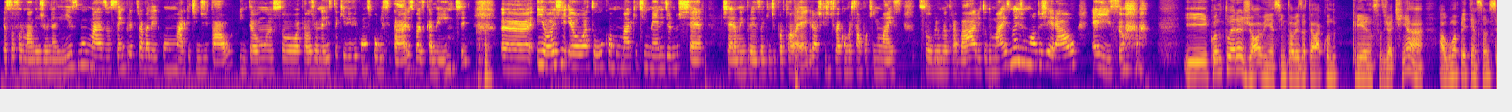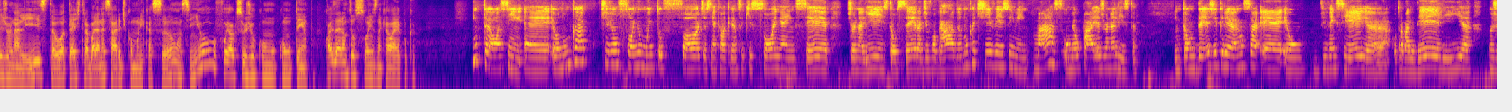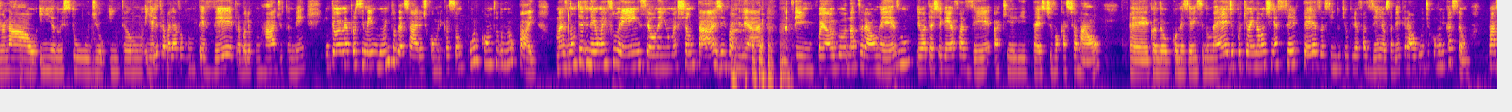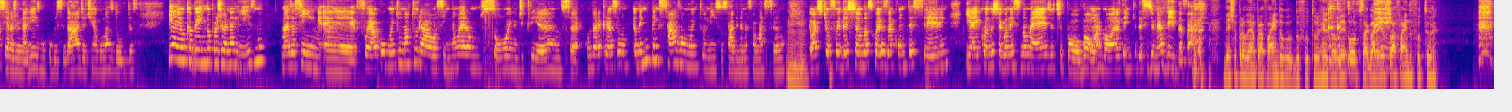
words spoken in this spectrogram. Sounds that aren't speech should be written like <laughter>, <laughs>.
Eu sou formada em jornalismo, mas eu sempre trabalhei com marketing digital. Então, eu sou aquela jornalista que vive com os publicitários, basicamente. uh, <laughs> e hoje eu atuo como marketing manager no Share. Share é uma empresa aqui de Porto Alegre. Acho que a gente vai conversar um pouquinho mais sobre o meu trabalho e tudo mais, mas de um modo geral, é isso. <laughs> e quando tu era jovem, assim, talvez até lá quando criança, já tinha alguma pretensão de ser jornalista ou até de trabalhar nessa área de comunicação, assim, ou foi algo que surgiu com, com o tempo? Quais eram teus sonhos naquela época? Então, assim, é, eu nunca tive um sonho muito forte, assim, aquela criança que sonha em ser jornalista ou ser advogado, eu nunca tive isso em mim, mas o meu pai é jornalista. Então, desde criança, é, eu vivenciei a, o trabalho dele, ia no jornal, ia no estúdio, então, e ele trabalhava com TV, trabalhou com rádio também, então eu me aproximei muito dessa área de comunicação por conta do meu pai, mas não teve nenhuma influência ou nenhuma chantagem familiar, <laughs> assim, foi algo natural mesmo, eu até cheguei a fazer aquele teste vocacional, é, quando eu comecei o ensino médio, porque eu ainda não tinha certeza assim do que eu queria fazer. Eu sabia que era algo de comunicação, mas se era jornalismo, publicidade, eu tinha algumas dúvidas. E aí eu acabei indo para o jornalismo mas, assim, é, foi algo muito natural, assim, não era um sonho de criança. Quando eu era criança, eu, não, eu nem pensava muito nisso, sabe, na minha formação. Uhum. Eu acho que eu fui deixando as coisas acontecerem. E aí, quando chegou no ensino médio, tipo, bom, agora eu tenho que decidir minha vida, sabe? <laughs> Deixa o problema pra Fain do, do futuro resolver. <laughs> Ops, agora eu sou a Fain do futuro.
